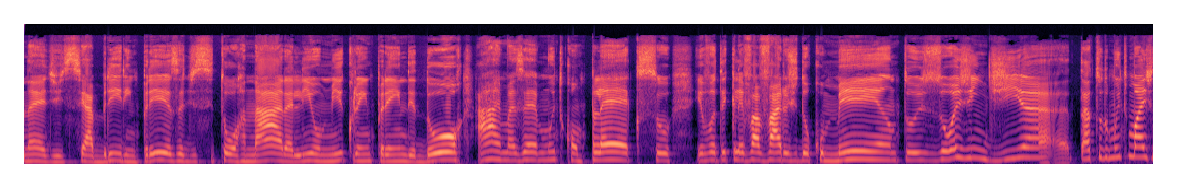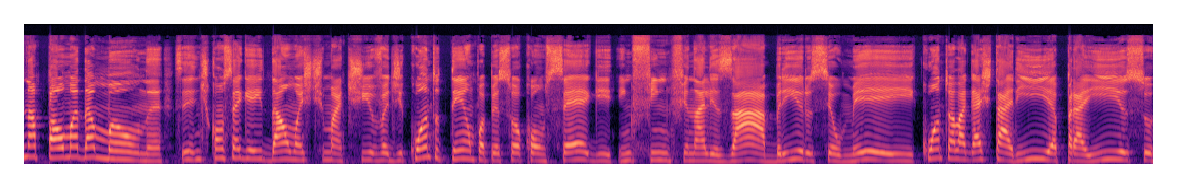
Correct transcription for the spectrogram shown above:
né? De se abrir empresa, de se tornar ali um microempreendedor. Ai, mas é muito complexo, eu vou ter que levar vários documentos. Hoje em dia, tá tudo muito mais na palma da mão, né? Se a gente consegue aí dar uma estimativa de quanto tempo a pessoa consegue, enfim, finalizar, abrir o seu MEI, quanto ela gastaria para isso,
